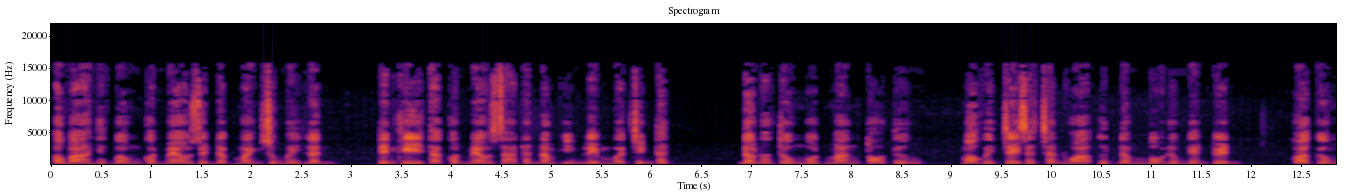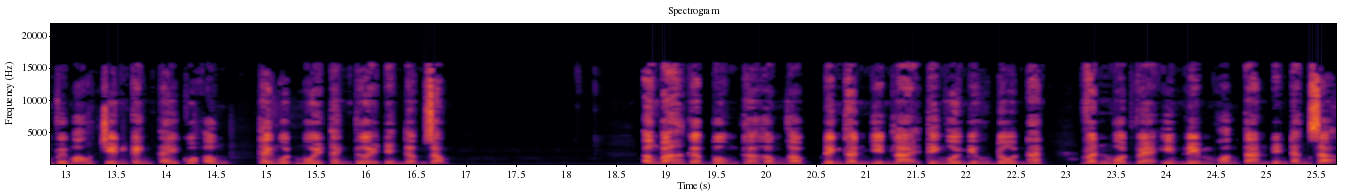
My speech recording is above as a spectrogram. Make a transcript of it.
Ông bá nhấc bồng con mèo rồi đập mạnh xuống mấy lần. Đến khi thả con mèo ra đã nằm im lìm ở trên đất. Đầu nó thủng một mảng to tướng, máu huyết chảy ra chăn hòa ướt đẫm bộ lông đen tuyền. Hòa cùng với máu trên cánh tay của ông thành một mùi tanh tưởi đến lợm giọng. Ông bá gặp bụng thở hồng hộc, định thần nhìn lại thì ngôi miếu đổ nát, vẫn một vẻ im lìm hoang tàn đến đáng sợ.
